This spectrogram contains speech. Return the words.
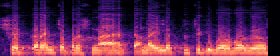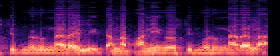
शेतकऱ्यांचे प्रश्न आहेत त्यांना इलेक्ट्रिसिटी बरोबर व्यवस्थित मिळून नाही राहिली त्यांना पाणी व्यवस्थित मिळून नाही राहिला.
